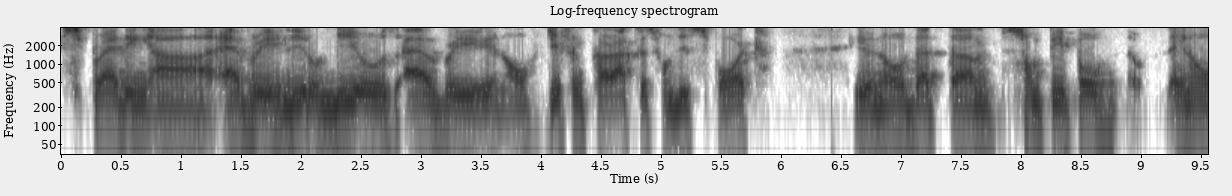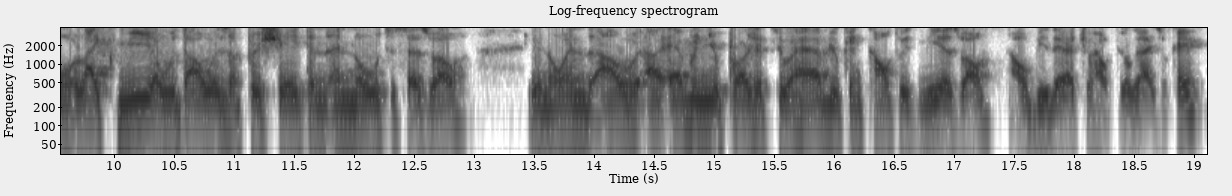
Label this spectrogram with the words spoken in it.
spreading uh, every little news every you know different characters from this sport you know that um, some people you know like me i would always appreciate and, and notice as well you know? And I'll, every new project you have you can count with me as well. I'll be there to help you guys okay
